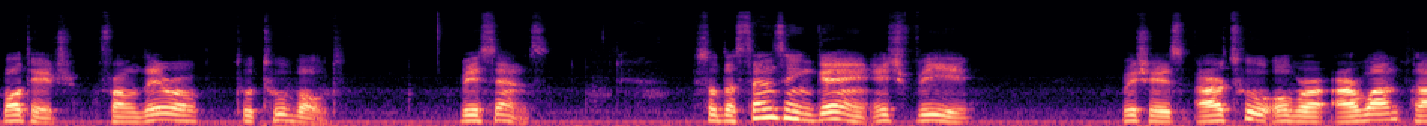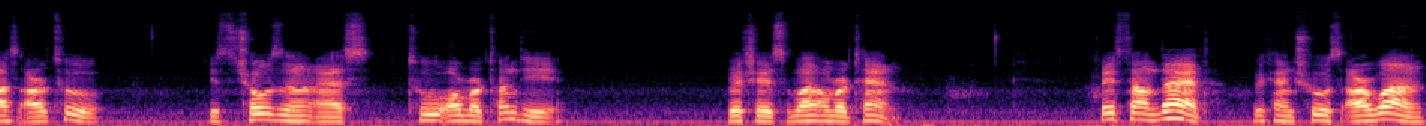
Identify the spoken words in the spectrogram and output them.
voltage from 0 to 2 volt, Vsense. So the sensing gain HV, which is R2 over R1 plus R2, is chosen as 2 over 20, which is 1 over 10. Based on that, we can choose R1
